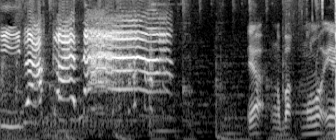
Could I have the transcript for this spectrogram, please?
Tidak kena. Ya, ngebak mulu ya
